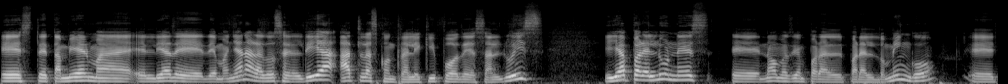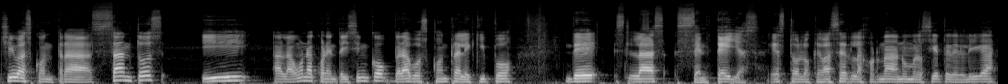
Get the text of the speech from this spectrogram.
Este también el día de, mañana a las 12 del día, Atlas contra el equipo de San Luis. Y ya para el lunes, eh, no, más bien para el, para el domingo, eh, Chivas contra Santos y a la 1.45 Bravos contra el equipo de las Centellas. Esto lo que va a ser la jornada número 7 de la Liga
